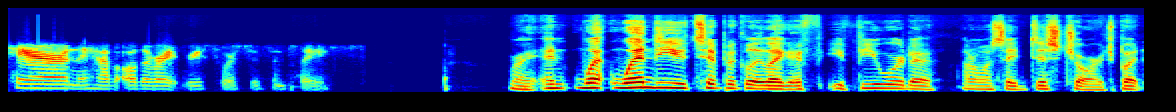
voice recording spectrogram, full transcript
care and they have all the right resources in place. Right. And when when do you typically like if if you were to I don't want to say discharge, but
